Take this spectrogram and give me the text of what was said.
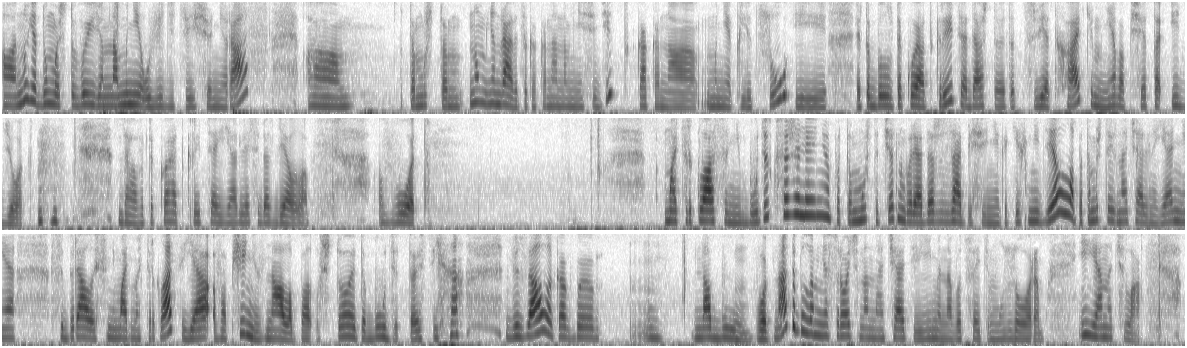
А, ну, я думаю, что вы ее на мне увидите еще не раз. Потому что, ну, мне нравится, как она на мне сидит, как она мне к лицу, и это было такое открытие, да, что этот цвет хаки мне вообще-то идет. Да, вот такое открытие я для себя сделала. Вот. Мастер-класса не будет, к сожалению, потому что, честно говоря, я даже записей никаких не делала, потому что изначально я не собиралась снимать мастер-класс, я вообще не знала, что это будет. То есть я вязала как бы на бум. Вот надо было мне срочно начать именно вот с этим узором. И я начала.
